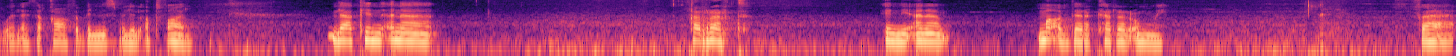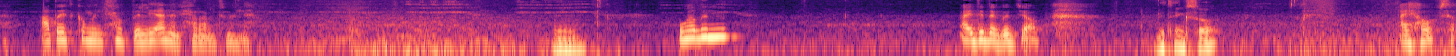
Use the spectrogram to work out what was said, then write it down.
ولا ثقافة بالنسبة للأطفال. لكن أنا قررت إني أنا ما أقدر أكرر أمي. فأعطيتكم الحب اللي أنا انحرمت منه. وأظن I did a good job. You think so? I hope so.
